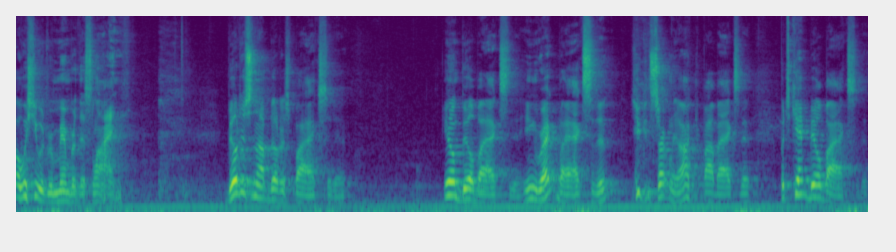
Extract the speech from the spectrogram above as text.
I wish you would remember this line. Builders are not builders by accident. You don't build by accident. You can wreck by accident. You can certainly occupy by accident, but you can't build by accident.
